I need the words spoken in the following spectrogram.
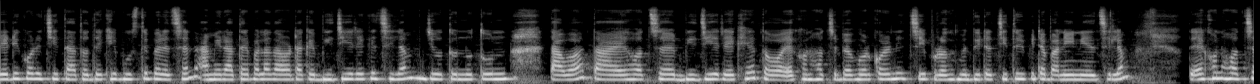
রেডি করেছি তা তো দেখে বুঝতে পেরেছেন। আমি রাতের বেলা তাওয়াটাকে ভিজিয়ে রেখেছিলাম, যেহেতু নতুন তাওয়া, তাই হচ্ছে ভিজিয়ে রেখে তো এখন হচ্ছে ব্যবহার করে নিচ্ছি। প্রথমে দুইটা চিতই পিঠা বানিয়ে নিয়েছিলাম। তো এখন হচ্ছে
